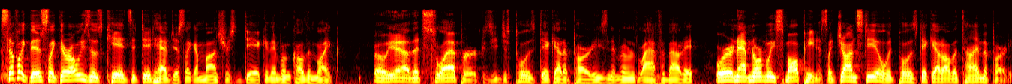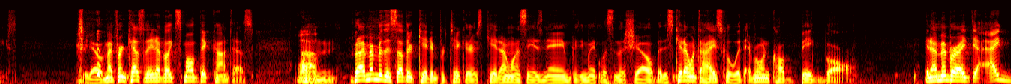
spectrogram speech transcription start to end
stuff like this, like there are always those kids that did have just like a monstrous dick, and everyone called him like, "Oh yeah, that's Slapper," because he'd just pull his dick out at parties, and everyone would laugh about it. Or an abnormally small penis, like John Steele would pull his dick out all the time at parties. You know, my friend Kessler, they'd have like small dick contests. Wow. Um, but I remember this other kid in particular. This kid, I don't want to say his name because he might listen to the show. But this kid I went to high school with, everyone called Big Ball. And I remember I, I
